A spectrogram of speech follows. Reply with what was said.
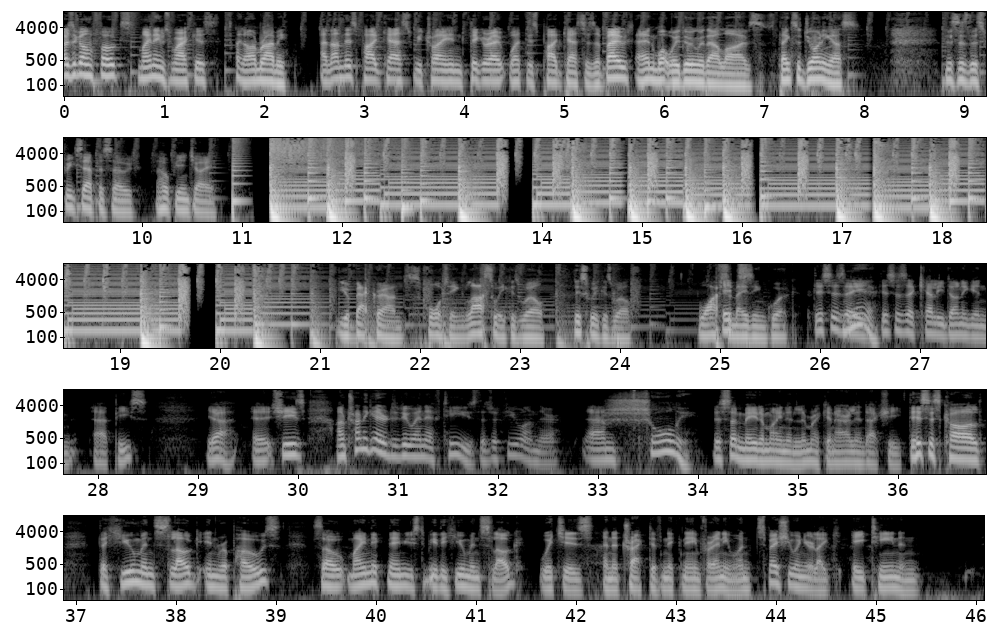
How's it going, folks? My name's Marcus, And I'm Rami. and on this podcast, we try and figure out what this podcast is about. And what we're doing with our lives. Thanks for joining us. This is this week's episode. I hope you enjoy it. Your background sporting last week as well, this week as well. Wife's It's- amazing work. This is a Yeah. this is a Kelly Dunnigan uh, piece. Yeah, uh, she's. I'm trying to get her to do NFTs. There's a few on there. Um, Surely. This is a mate of mine in Limerick in Ireland, actually. This is called the Human Slug in Repose. So my nickname used to be the Human Slug, which is an attractive nickname for anyone, especially when you're like 18 and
